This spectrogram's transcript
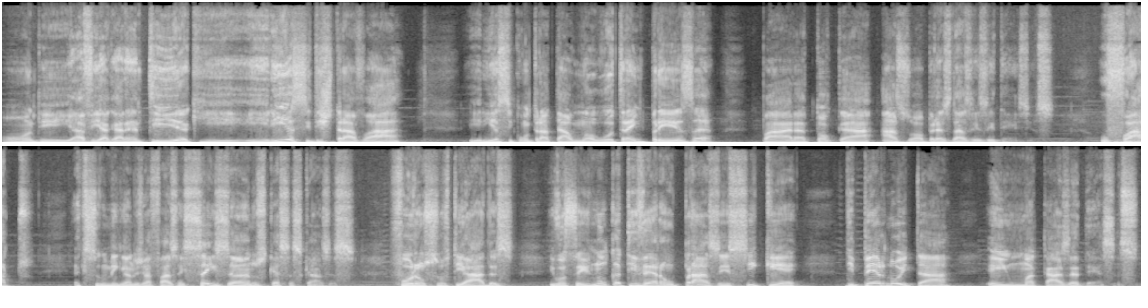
onde havia garantia que iria se destravar, iria se contratar uma outra empresa para tocar as obras das residências. O fato é que, se não me engano, já fazem seis anos que essas casas foram sorteadas e vocês nunca tiveram o prazer sequer de pernoitar em uma casa dessas.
